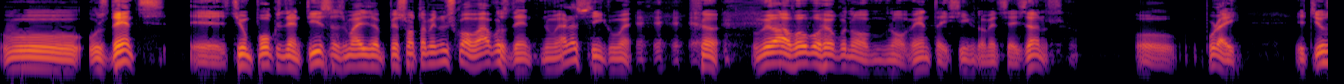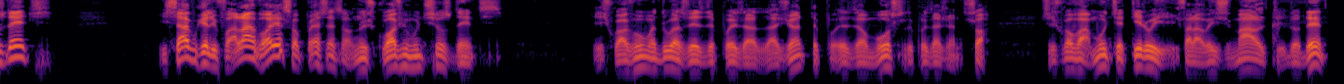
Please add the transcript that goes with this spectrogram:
o- os dentes, eh, tinham poucos dentistas, mas o pessoal também não escovava os dentes. Não era assim como é. o meu avô morreu com no- 95, 96 anos, ou por aí. E tinha os dentes. E sabe o que ele falava? Olha só, presta atenção, não escove muito seus dentes. Você escove uma, duas vezes depois da, da janta, depois do almoço, depois da janta, só. se escovar muito, você tira o, falava, esmalte do dente,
